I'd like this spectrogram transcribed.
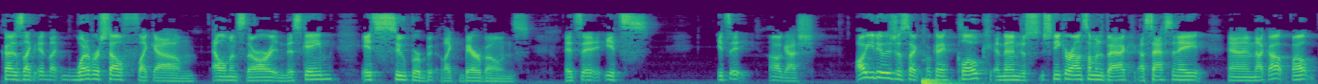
Because like it, like whatever stealth like um, elements there are in this game, it's super like bare bones. It's it, it's it's it, oh gosh. All you do is just like okay, cloak, and then just sneak around someone's back, assassinate, and like oh well,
